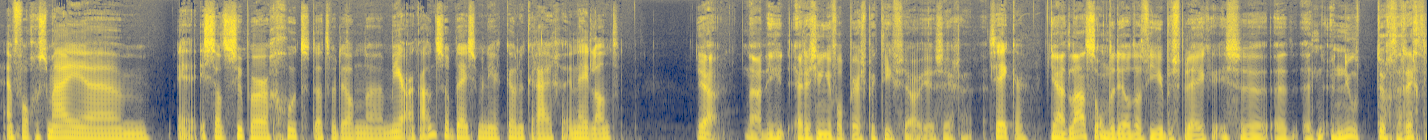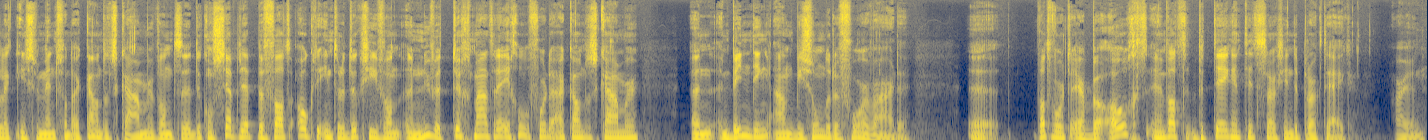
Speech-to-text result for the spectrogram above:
En volgens mij uh, is dat super goed dat we dan meer accounts op deze manier kunnen krijgen in Nederland. Ja, nou, er is in ieder geval perspectief, zou je zeggen. Zeker. Ja, het laatste onderdeel dat we hier bespreken is uh, een nieuw tuchtrechtelijk instrument van de Accountantskamer. Want uh, de conceptwet bevat ook de introductie van een nieuwe tuchtmaatregel voor de Accountantskamer. Een, een binding aan bijzondere voorwaarden. Uh, wat wordt er beoogd en wat betekent dit straks in de praktijk, Arjen?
